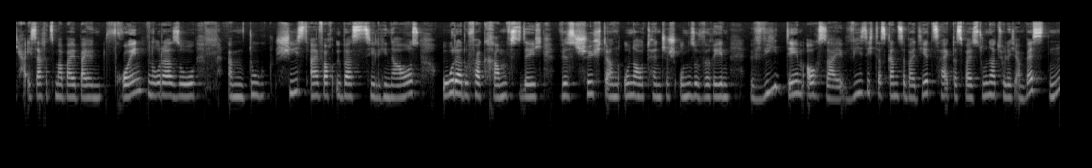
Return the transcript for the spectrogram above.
ja, ich sage jetzt mal bei, bei Freunden oder so, ähm, du schießt einfach übers Ziel hinaus oder du verkrampfst dich, wirst schüchtern, unauthentisch, unsouverän, wie dem auch sei. Wie sich das Ganze bei dir zeigt, das weißt du natürlich am besten.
